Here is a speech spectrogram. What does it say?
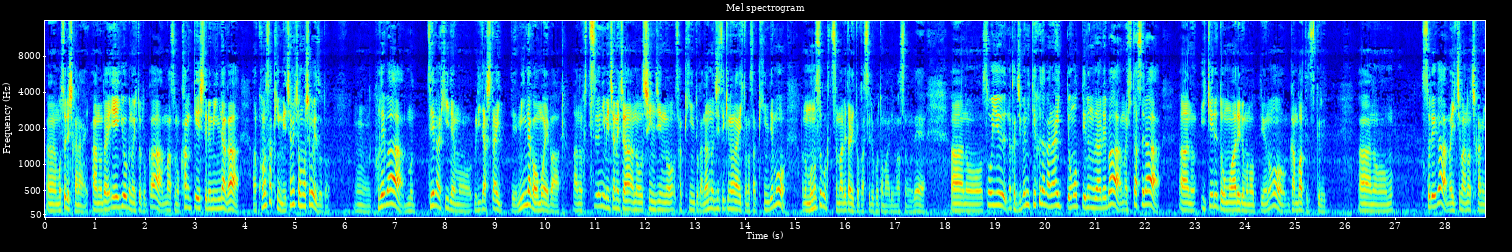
うん、もうそれしかない。あのだ、営業部の人とか、まあ、その関係してるみんなが、この作品めちゃめちゃ面白いぞと。うん、これはもう是が非でも売り出したいってみんなが思えばあの普通にめちゃめちゃあの新人の作品とか何の実績のない人の作品でもあのものすごく積まれたりとかすることもありますのであのそういうなんか自分に手札がないって思っているのであれば、まあ、ひたすらあのいけると思われるものっていうのを頑張って作る。あのそれがまあ一番の近道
